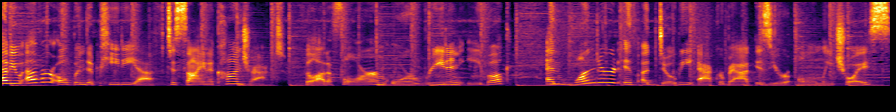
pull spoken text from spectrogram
Have you ever opened a PDF to sign a contract, fill out a form, or read an ebook and wondered if Adobe Acrobat is your only choice?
